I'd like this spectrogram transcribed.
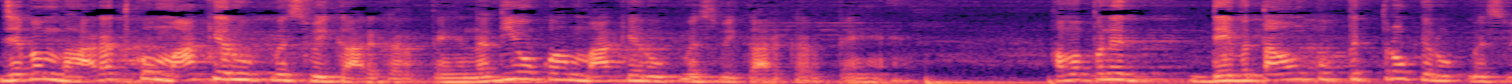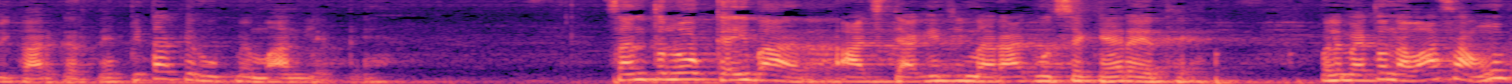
जब हम भारत को माँ के रूप में स्वीकार करते हैं, नदियों को हम माँ के रूप में स्वीकार करते हैं, हम अपने देवताओं को पितरों के रूप में स्वीकार करते हैं, पिता के रूप में मान लेते हैं। संत लोग कई बार, आज त्यागी जी महाराज मुझसे कह रहे थे, बोले, मैं तो नवासा हूँ।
